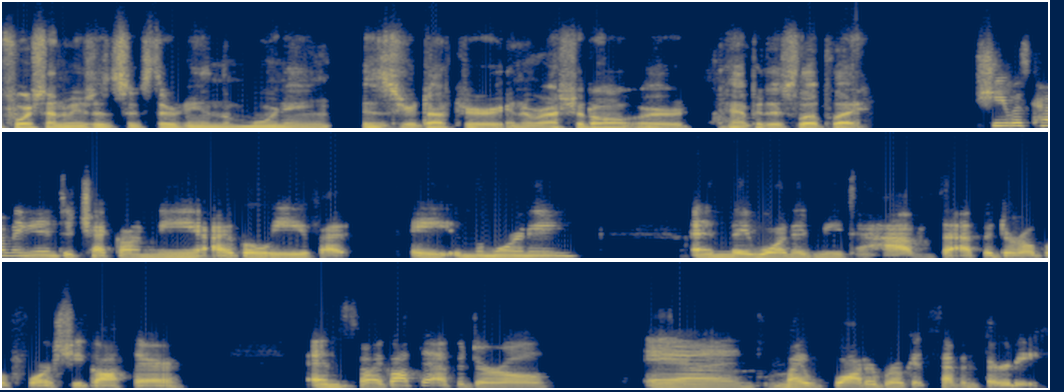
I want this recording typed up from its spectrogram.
Four centimeters at six thirty in the morning. Is your doctor in a rush at all, or happy to slow play? She was coming in to check on me, I believe, at eight in the morning, and they wanted me to have the epidural before she got there. And so I got the epidural and my water broke at 7:30.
